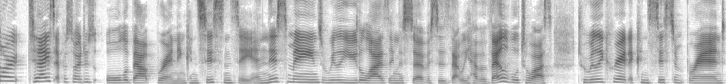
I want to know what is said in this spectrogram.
So, today's episode is all about branding consistency, and this means really utilizing the services that we have available to us to really create a consistent brand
